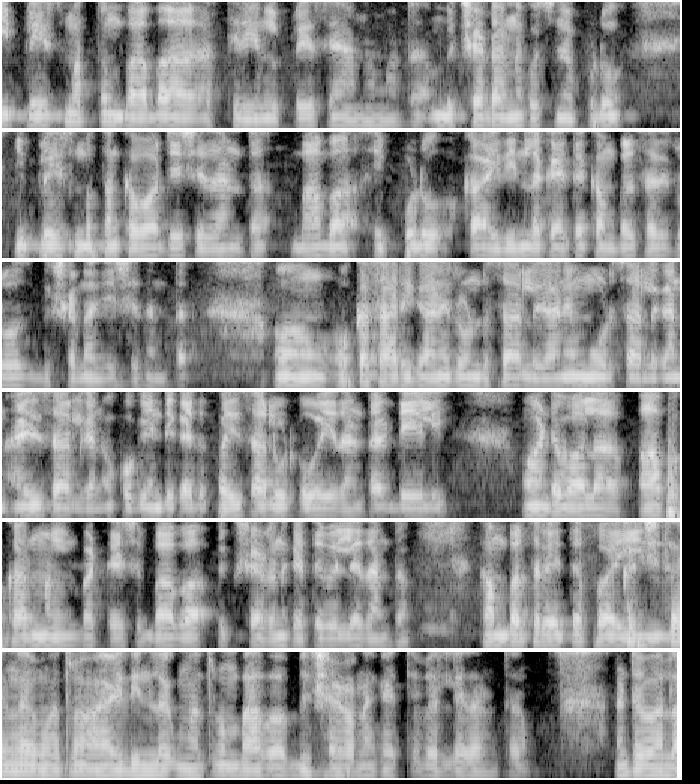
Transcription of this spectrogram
ఈ ప్లేస్ మొత్తం బాబా తిరిగిన ప్లేసే అన్నమాట. భిక్షాటానికి వచ్చినప్పుడు ఈ ప్లేస్ మొత్తం కవర్ చేసేదంట. బాబా ఇప్పుడు ఒక ఐదు ఇండ్లకైతే కంపల్సరీ రోజు భిక్షాటన చేసేదంట. ఒక్కసారి కానీ రెండు సార్లు కానీ మూడు సార్లు కానీ ఐదు సార్లు కానీ ఒక్కొక్క ఇంటికి అయితే పది సార్లు కూడా పోయేదంట డైలీ. అంటే వాళ్ళ పాపకర్మలను బట్టేసి బాబా భిక్షాటనకి అయితే వెళ్ళేదంట. కంపల్సరీ అయితే ఖచ్చితంగా మాత్రం ఐదు ఇండ్లకు మాత్రం బాబా భిక్షాటనకి అయితే వెళ్ళేదంట. అంటే వాళ్ళ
